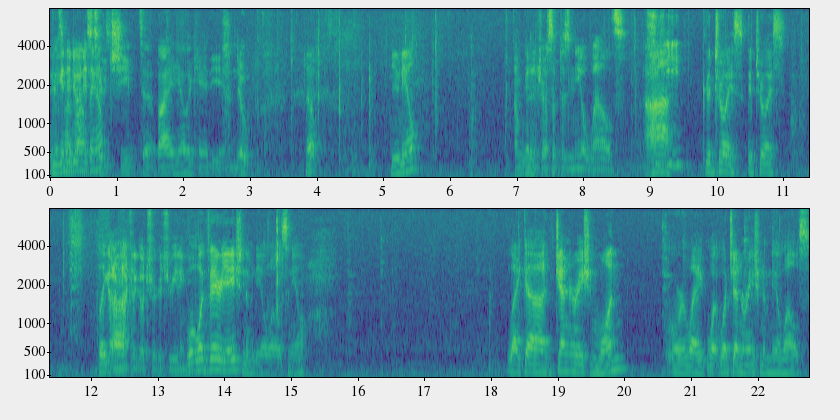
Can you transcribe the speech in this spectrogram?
Are you gonna do mom's anything too else? cheap to buy any other candy, and nope. Nope. You, Neil? I'm gonna dress up as Neil Wells, Ah, good choice. Good choice. Like, but uh, I'm not gonna go trick or treating. What, what variation of Neil Wells, Neil? Like uh, Generation 1? Or like what, what generation of Neil Wells?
